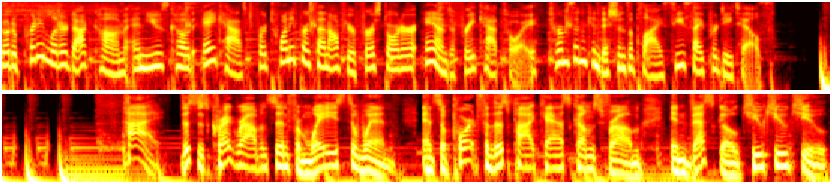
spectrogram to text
Go to prettylitter.com and use code ACAST for 20% off your first order and a free cat toy. Terms and conditions apply. See site for details. Hi, this is Craig Robinson from Ways to Win, and support for this podcast comes from Invesco QQQ,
